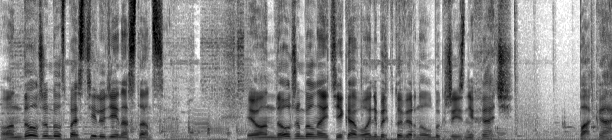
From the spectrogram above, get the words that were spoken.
Он должен был спасти людей на станции. И он должен был найти кого-нибудь, кто вернул бы к жизни Хач. Пока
